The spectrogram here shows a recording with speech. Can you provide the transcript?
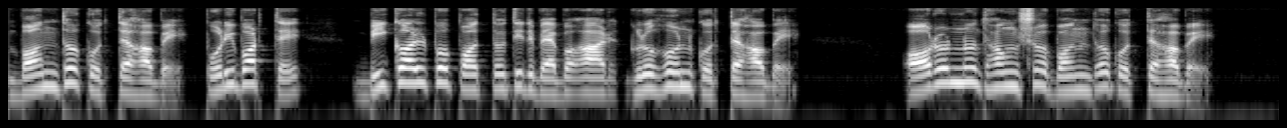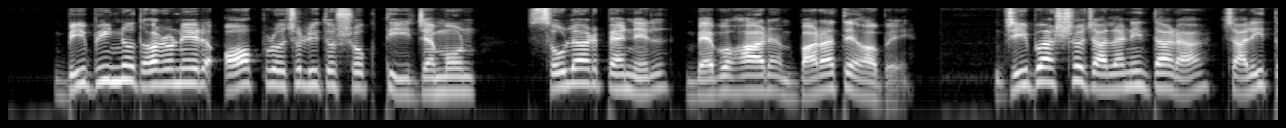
বন্ধ করতে হবে। পরিবর্তে বিকল্প পদ্ধতির ব্যবহার গ্রহণ করতে হবে। অরণ্য ধ্বংস বন্ধ করতে হবে। বিভিন্ন ধরনের অপ্রচলিত শক্তি যেমন সোলার প্যানেল ব্যবহার বাড়াতে হবে। জীবাশ্ম জ্বালানির দ্বারা চালিত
